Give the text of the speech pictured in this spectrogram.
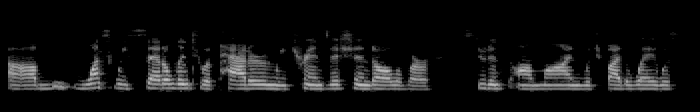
um, once we settled into a pattern, we transitioned all of our students online, which by the way was,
